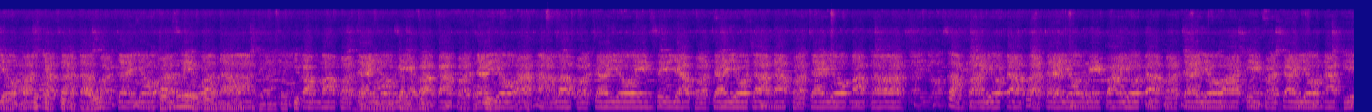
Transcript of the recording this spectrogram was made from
โยปัญญาสัตาปัจจโยอาอเสเมื่อเทวนาได้นำไปที่กรรมปัจจโยวิปากาปัจจโยอาหาลาปัจจโยอินทรียาปัจจโยชานะปัจจโยมาคา สัมปายโยตาปัจจยโยวิปายโยตาปัจจยโยอาทิปัจจยโยนาทิ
